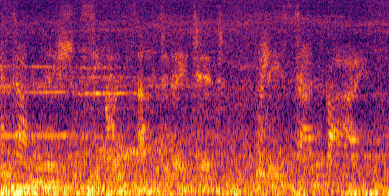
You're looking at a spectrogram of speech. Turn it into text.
Decontamination sequence activated. Please stand by.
